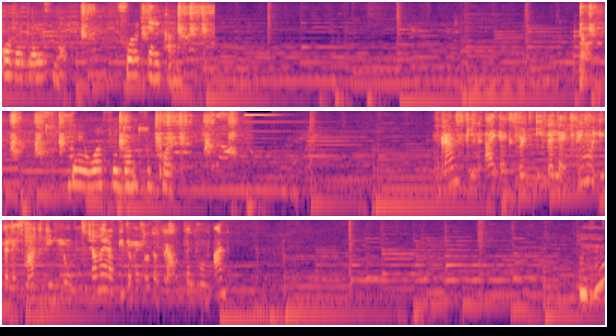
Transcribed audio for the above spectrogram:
Other guys, no. For Erkan. No. Grey Wolf, you don't support. Brown Skin Eye Expert IPL, primul IPL Smart din lume, cea mai rapidă metodă Brown pentru un an Mhm.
